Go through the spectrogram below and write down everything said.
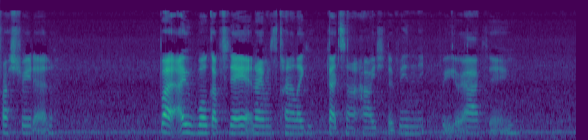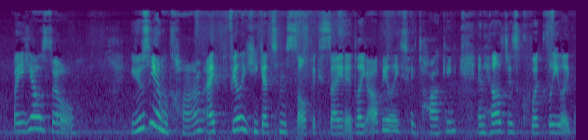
frustrated. But I woke up today and I was kind of like, that's not how I should have been reacting. But he also usually I'm calm. I feel like he gets himself excited. Like I'll be like, like talking and he'll just quickly like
